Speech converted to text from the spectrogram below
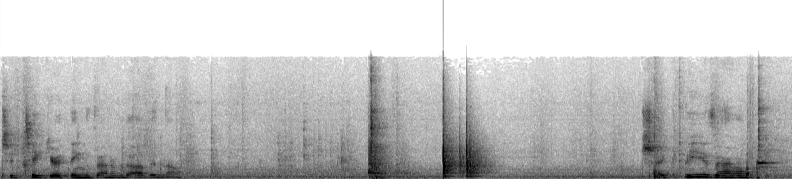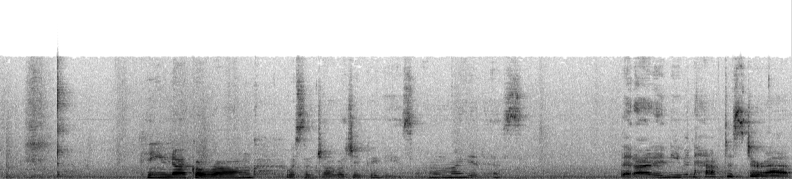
to take your things out of the oven though. Check these out. Can you not go wrong with some chocolate chip cookies? Oh my goodness. That I didn't even have to stir up.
